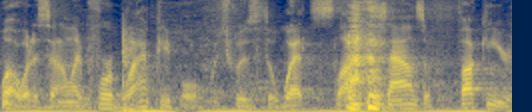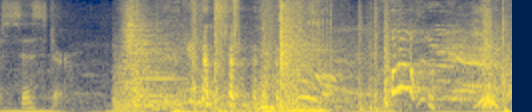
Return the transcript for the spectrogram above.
well, what it sounded like before black people, which was the wet, sloppy sounds of fucking your sister.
